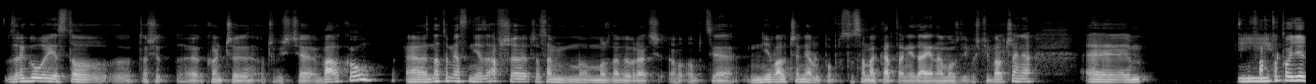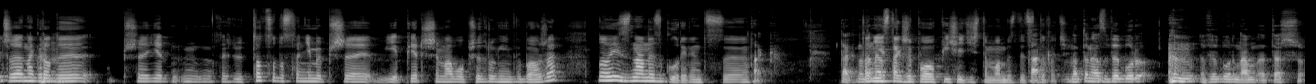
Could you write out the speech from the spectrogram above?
z reguły jest to, to się e, kończy oczywiście walką, e, natomiast nie zawsze, czasami mo- można wybrać opcję niewalczenia lub po prostu sama karta nie daje nam możliwości walczenia. I Warto powiedzieć, że nagrody przy jednym, to co dostaniemy przy pierwszym albo przy drugim wyborze, no jest znane z góry, więc tak. Tak, to nie natomiast, jest tak, że po opisie gdzieś tam mamy tak, zdecydować. natomiast wybór, wybór nam też e,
